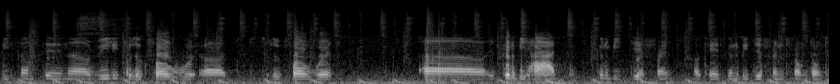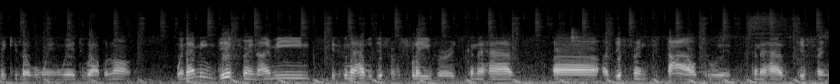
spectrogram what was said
be something uh, really to look forward uh, to look forward. Uh, it's gonna be hot. It's gonna be different. Okay, it's gonna be different from "Don't Take Your Love Away" and "Where Do I Belong." When I mean different, I mean it's gonna have a different flavor. It's gonna have uh, a different style to it. It's gonna have different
